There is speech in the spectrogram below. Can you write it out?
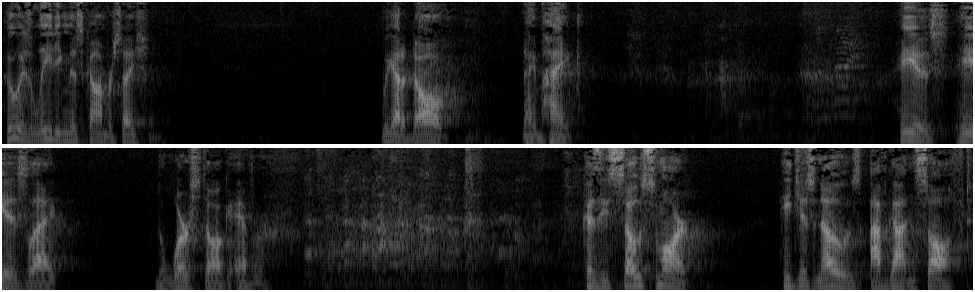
Who is leading this conversation? We got a dog named Hank. He is, he is like the worst dog ever because he's so smart, he just knows I've gotten soft.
